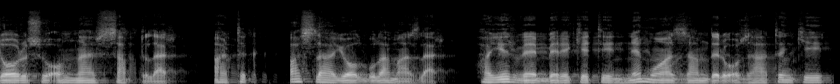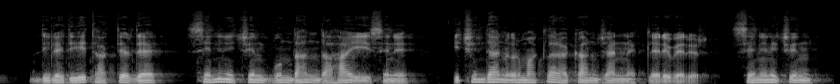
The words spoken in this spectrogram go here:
Doğrusu onlar saptılar. Artık asla yol bulamazlar. Hayır ve bereketi ne muazzamdır o zatın ki dilediği takdirde senin için bundan daha iyisini içinden ırmaklar akan cennetleri verir. Senin için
